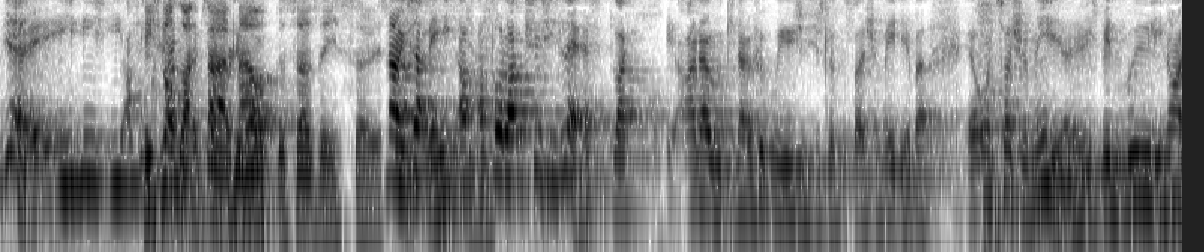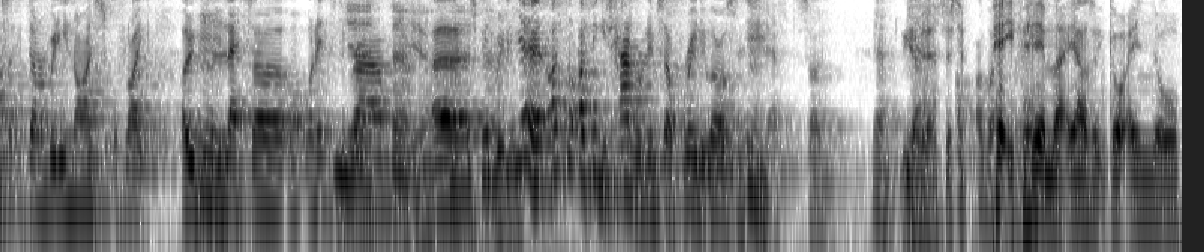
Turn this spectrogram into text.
yeah. He, he, he, I think He's not like bad mouthed, well. the Suzzy. So it's, No, exactly. He, I, I feel like since he's left, like I know we can we usually just look at social media, but on social media he's been really nice. Like, done a really nice sort of like open letter on, on Instagram. Hmm. Yeah, fair uh, enough, it's been fair really yeah. I thought I think he's handled himself really well since Hmm. he left. So yeah, Yeah, it's just a I- I got pity for feeling. him that he hasn't got in or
